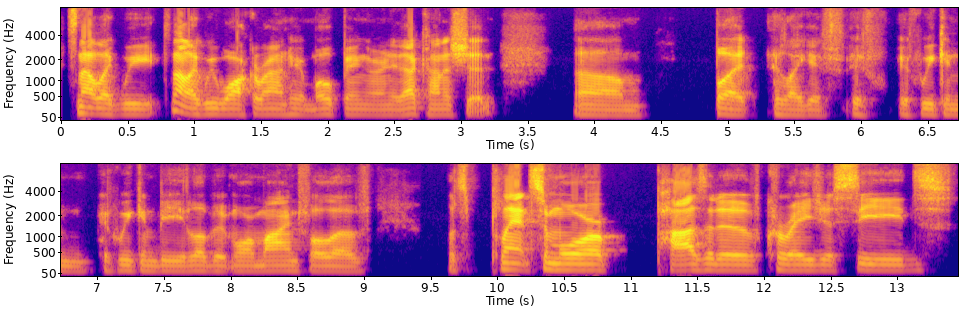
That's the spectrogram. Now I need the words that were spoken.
it's not like we it's not like we walk around here moping or any of that kind of shit. Um but like if if if we can if we can be a little bit more mindful of let's plant some more positive courageous seeds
